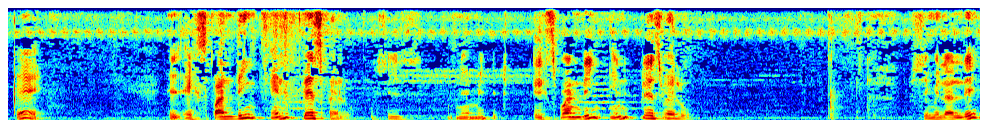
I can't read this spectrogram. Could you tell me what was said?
okay. Is expanding in place value. This is name it expanding in place value. Similarly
